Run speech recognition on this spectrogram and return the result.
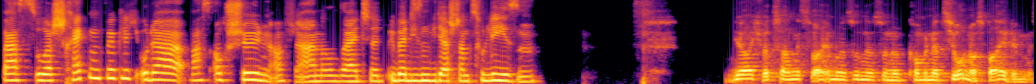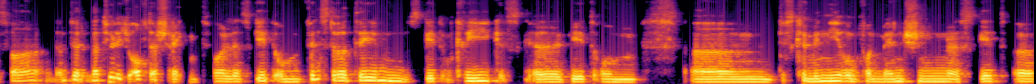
war es so erschreckend wirklich oder war es auch schön auf der anderen Seite, über diesen Widerstand zu lesen? Ja, ich würde sagen, es war immer so eine, so eine Kombination aus beidem. Es war natürlich oft erschreckend, weil es geht um finstere Themen, es geht um Krieg, es äh, geht um äh, Diskriminierung von Menschen, es geht äh,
